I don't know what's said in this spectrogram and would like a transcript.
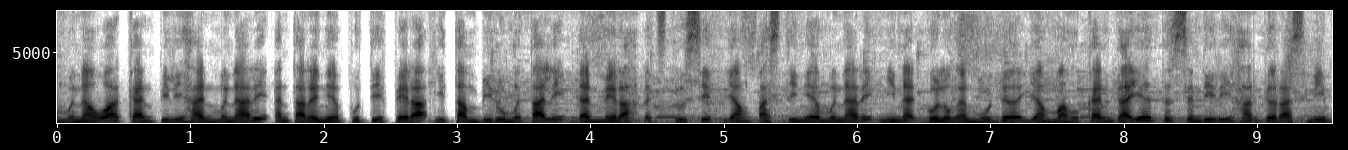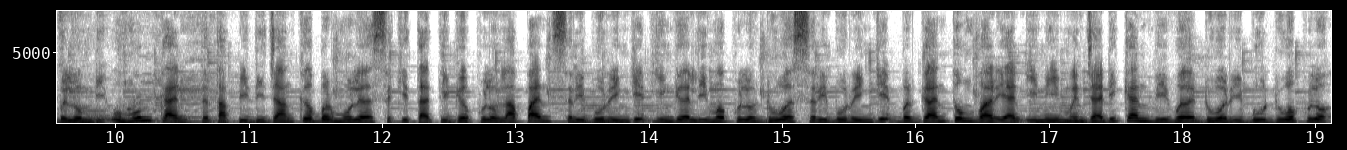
menawarkan pilihan menarik antaranya putih perak hitam biru metalik dan merah eksklusif yang pastinya menarik minat golongan muda yang mahukan gaya tersendiri harga rasmi belum diumumkan tetapi dijangka bermula sekitar RM38,000 hingga RM52,000 bergantung varian ini menjadikan Viva 2026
